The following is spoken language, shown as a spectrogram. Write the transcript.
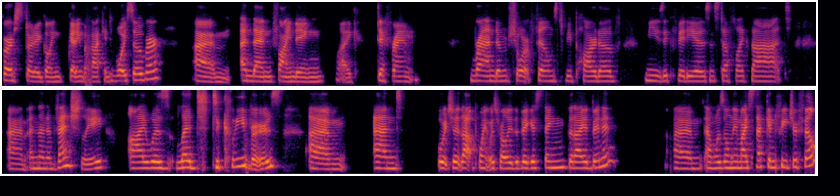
first started going getting back into voiceover. um, and then finding like different random short films to be part of, music videos and stuff like that. Um, and then eventually I was led to Cleavers, um, and which at that point was probably the biggest thing that I had been in, um, and was only my second feature film.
